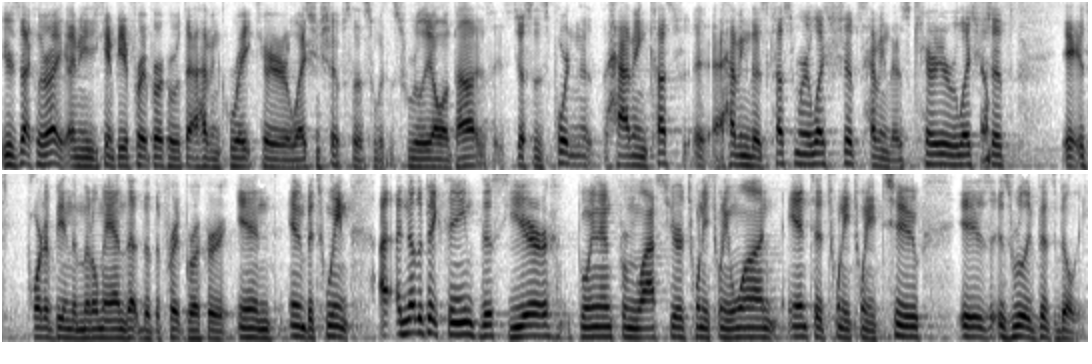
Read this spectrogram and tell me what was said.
You're exactly right. I mean, you can't be a freight broker without having great carrier relationships. That's what it's really all about. It's, it's just as important as having cust- uh, having those customer relationships, having those carrier relationships. Yep it's part of being the middleman, that the, the, freight broker in in between. Uh, another big theme this year, going in from last year, 2021, into 2022, is is really visibility,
